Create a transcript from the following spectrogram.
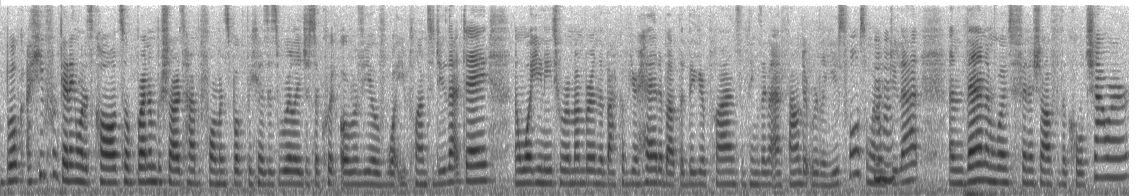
book. I keep forgetting what it's called. So Brendon Burchard's high performance book because it's really just a quick overview of what you plan to do that day and what you need to remember in the back of your head about the bigger plans and things like that. I found it really useful, so I'm going to Mhm. do that. And then I'm going to finish off with a cold shower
